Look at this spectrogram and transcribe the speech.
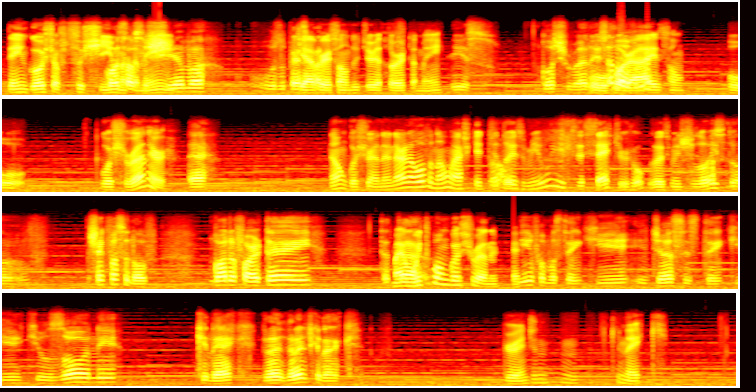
Tem o Ghost of Tsushima Ghost of também, Tsushima. O do PS4. que é a versão do diretor também. Isso. Ghost Runner. O é novo, né? Horizon. O Ghost Runner? É. Não, Ghost Runner não era novo, não. Acho que é de Não? 2017 o jogo, Fosse 2018. novo. Achei que fosse novo. God of War tem. Tá- Mas é tá- muito bom Ghost Runner. Infamous tem aqui. Injustice tem aqui. Killzone. Kinect. Gran- Grande Kinect. Grande Kinect.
